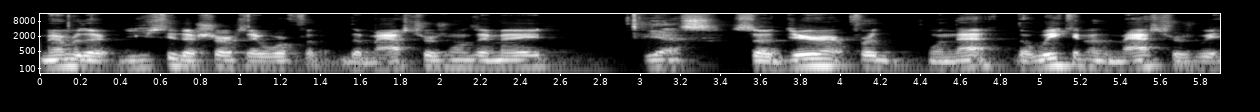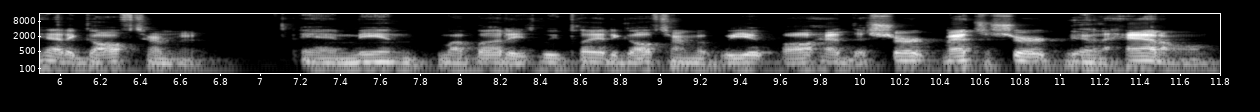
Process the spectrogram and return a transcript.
remember that you see their shirts they wore for the Masters ones they made. Yes. So during for when that the weekend of the Masters, we had a golf tournament, and me and my buddies we played a golf tournament. We all had the shirt, matching shirt, and a hat on.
